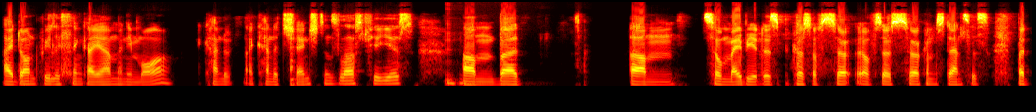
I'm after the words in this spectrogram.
I don't really think I am anymore. Kind of I kind of changed in the last few years. Mhm. Um, but um, so maybe it is because of cir- of those circumstances. But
